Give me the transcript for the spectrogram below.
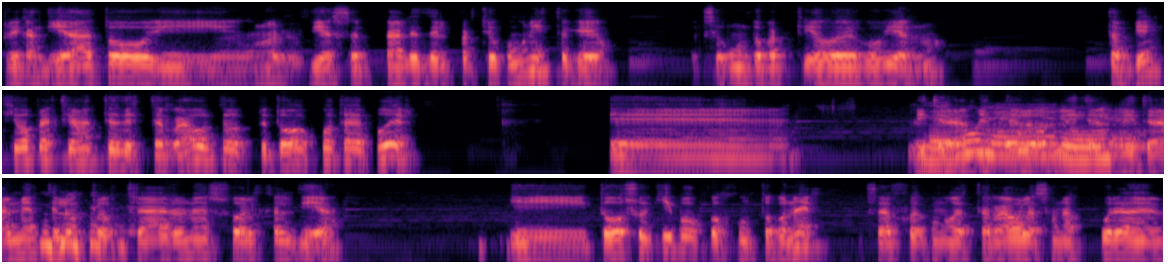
precandidato y uno de los diez centrales del Partido Comunista, que es el segundo partido de gobierno, también quedó prácticamente desterrado de, toda cuota de poder. Eh, literalmente, lo, literalmente lo enclaustraron en su alcaldía y todo su equipo pues, junto con él. O sea, fue como desterrado a la zona oscura. De,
